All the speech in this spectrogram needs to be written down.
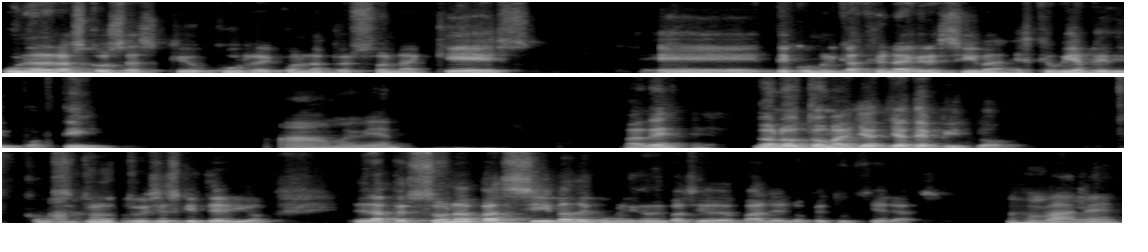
una de las cosas que ocurre con la persona que es eh, de comunicación agresiva es que voy a pedir por ti. Ah, muy bien. ¿Vale? No, no, toma, ya, ya te pido. Como si tú no tuvieses criterio. La persona pasiva de comunicación pasiva, vale, lo que tú quieras. Vale.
